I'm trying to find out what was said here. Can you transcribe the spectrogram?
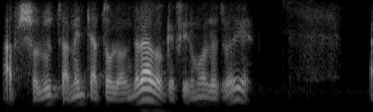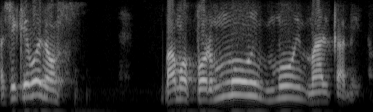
absolutamente atolondrado que firmó el otro día. Así que bueno, Vamos por muy, muy mal camino.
